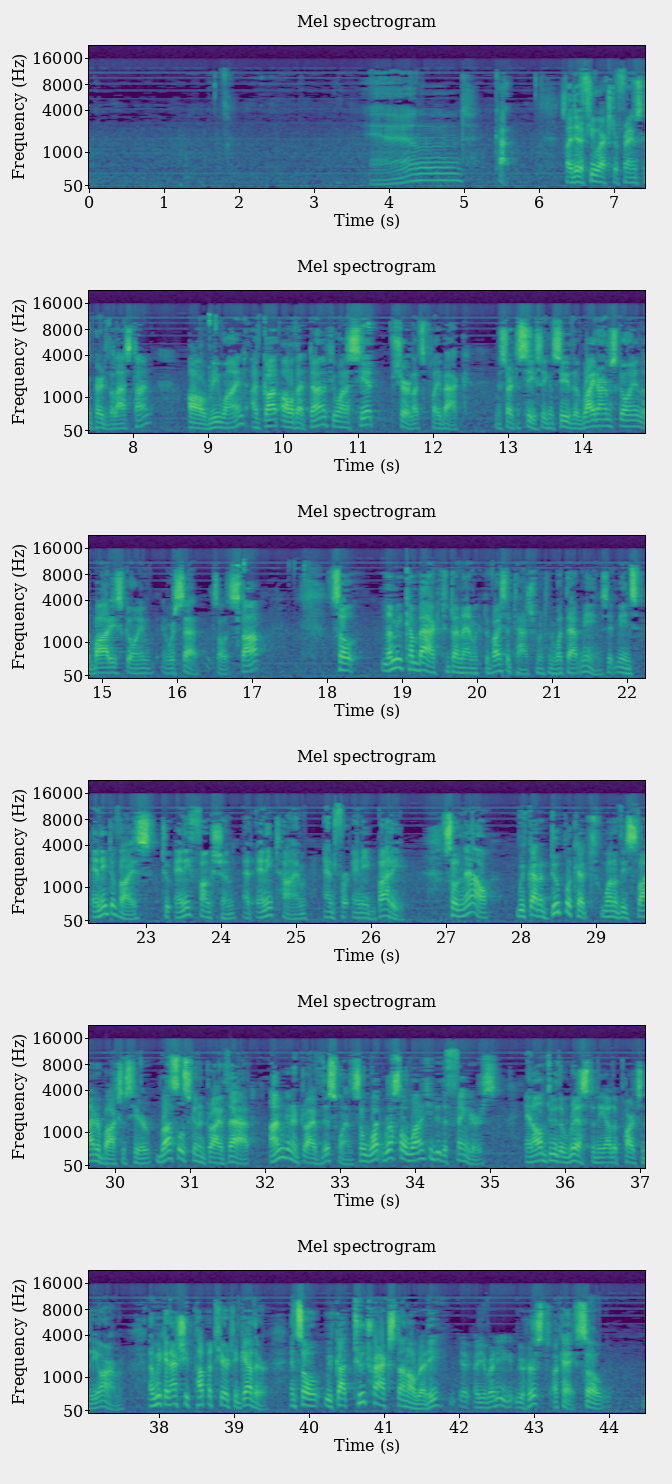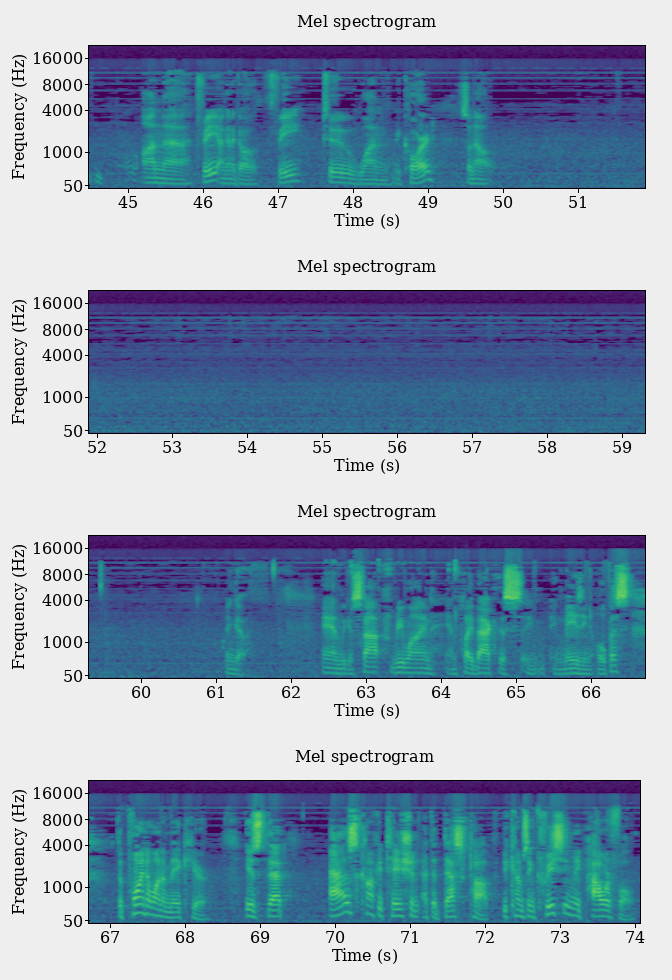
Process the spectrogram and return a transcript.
And cut. So I did a few extra frames compared to the last time. I'll rewind. I've got all of that done. If you want to see it, sure, let's play back. You start to see. So you can see the right arm's going, the body's going, and we're set. So let's stop. So let me come back to dynamic device attachment and what that means. It means any device to any function at any time and for anybody. So now we've got a duplicate one of these slider boxes here. Russell's going to drive that. I'm going to drive this one. So what, Russell, why don't you do the fingers, and I'll do the wrist and the other parts of the arm. And we can actually puppeteer together. And so we've got two tracks done already. Are you ready? You rehearsed? Okay, so on uh, three, I'm going to go three, two, one, record. So now Bingo. And we can stop, rewind, and play back this amazing opus. The point I want to make here is that as computation at the desktop becomes increasingly powerful,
